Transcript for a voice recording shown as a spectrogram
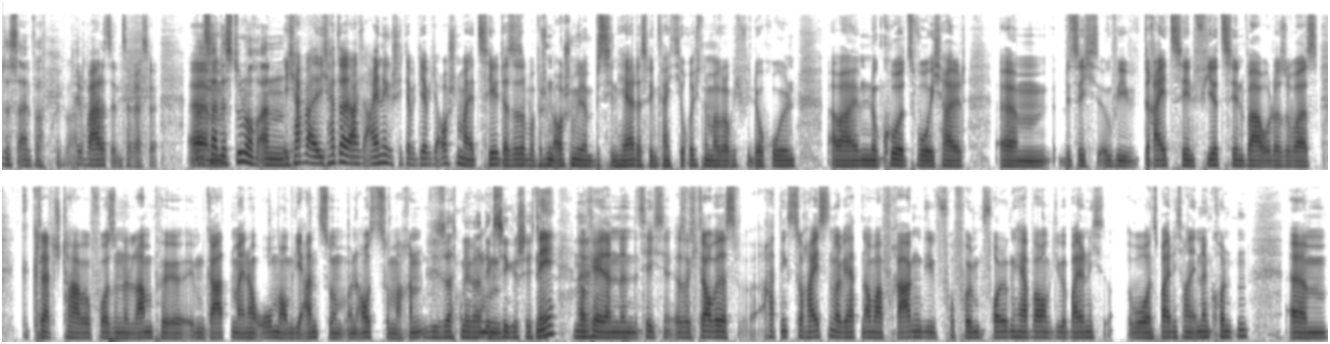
Das ist einfach privat. privates Interesse. Was Ähm, hattest du noch an? Ich, hab, ich hatte halt eine Geschichte, aber die habe ich auch schon mal erzählt. Das ist aber bestimmt auch schon wieder ein bisschen her, deswegen kann ich die ruhig nochmal, glaube ich, wiederholen. Aber nur kurz, wo ich halt, ähm, bis ich irgendwie 13, 14 war oder sowas, geklatscht habe vor so eine Lampe im Garten meiner Oma, um die anzu und auszumachen. die sagt mir gerade um- nichts, die Geschichte. Nee? Okay, dann, dann erzähl ich Also ich glaube, das hat nichts zu heißen, weil wir hatten auch mal Fragen, die vor fünf Folgen her waren, die wir beide nicht, wo wir uns beide nicht daran erinnern konnten. Ähm,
